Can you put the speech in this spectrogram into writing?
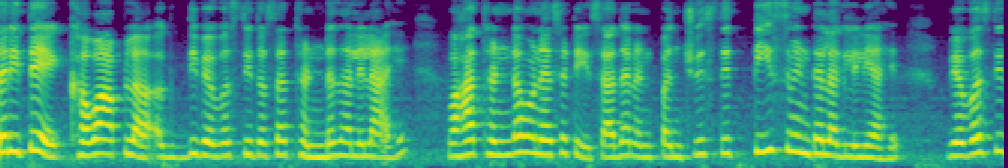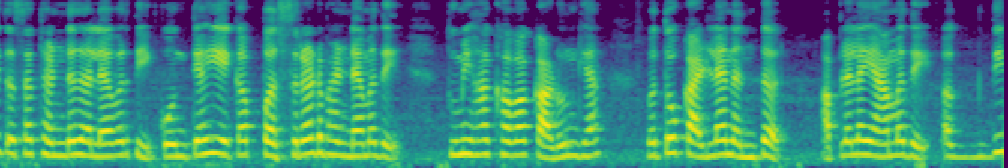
तर इथे खवा आपला अगदी व्यवस्थित असा थंड झालेला आहे. व हा थंड होण्यासाठी साधारण पंचवीस ते तीस मिनटं लागलेली आहेत. व्यवस्थित असा थंड झाल्यावरती कोणत्याही एका पसरट भांड्यामध्ये तुम्ही हा खवा काढून घ्या व तो काढल्यानंतर आपल्याला यामध्ये अगदी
